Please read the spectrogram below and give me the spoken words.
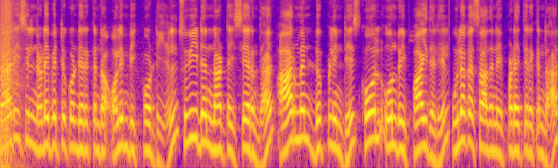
பாரிஸில் நடைபெற்றுக் கொண்டிருக்கின்ற ஒலிம்பிக் போட்டியில் ஸ்வீடன் நாட்டை சேர்ந்த ஆர்மன் டுப்ளின்டிஸ் கோல் ஊன்றி பாய்தலில் உலக சாதனை படைத்திருக்கின்றார்.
